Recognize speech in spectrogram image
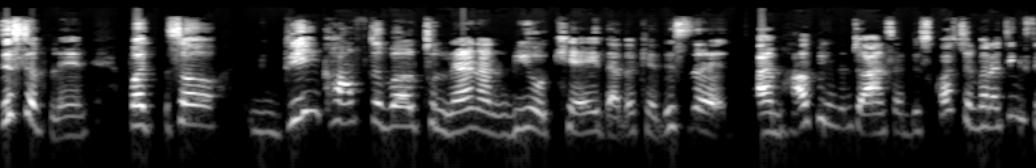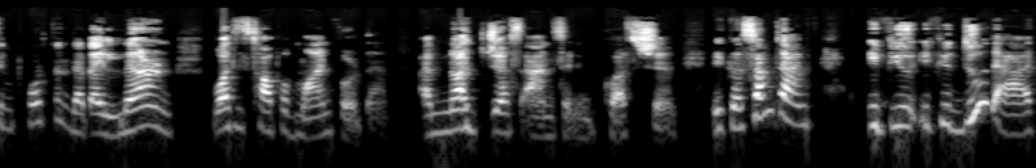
discipline. But so being comfortable to learn and be okay that okay this is a i'm helping them to answer this question but i think it's important that i learn what is top of mind for them i'm not just answering the question because sometimes if you if you do that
